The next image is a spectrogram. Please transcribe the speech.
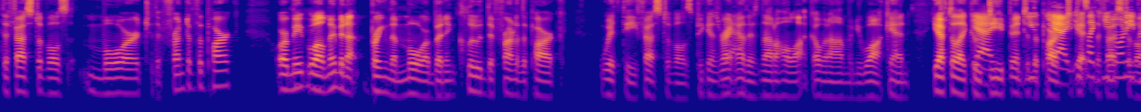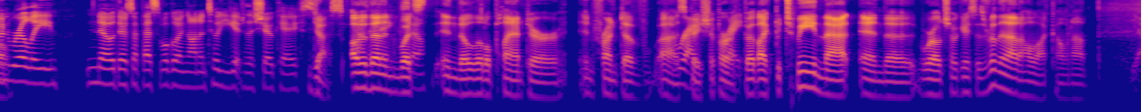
the festivals more to the front of the park, or maybe, well, maybe not bring them more, but include the front of the park with the festivals because right Yeah. now there's not a whole lot going on when you walk in. You have to like go yeah, deep into you- the park yeah, to get it's to like the you don't even really know there's a festival going on until you get to the showcase. Yes, other than thing, what's so. in the little planter in front of uh, Right, Spaceship Earth. right. But like between that and the World Showcase, there's really not a whole lot going on. Yeah.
